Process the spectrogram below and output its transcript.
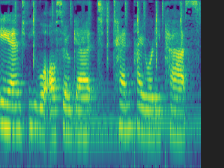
And you will also get 10 priority pass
